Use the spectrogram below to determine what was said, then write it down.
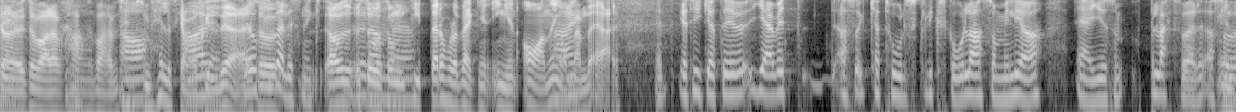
Ja, ut. så bara, fan, bara, vem som helst kan vara skyldig. Det är också så, väldigt snyggt. Så de, som eh, tittare har du verkligen ingen aning Nej. om vem det är. Jag, jag tycker att det är jävligt, alltså katolsk flickskola som miljö är ju som upplagt för alltså,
